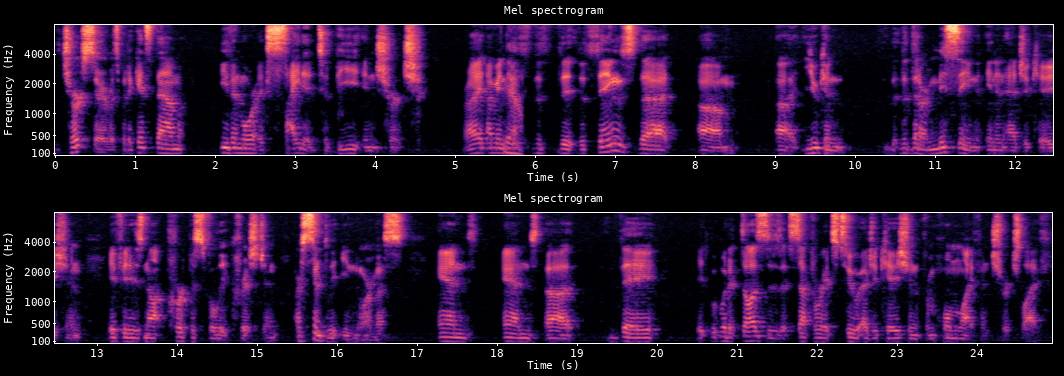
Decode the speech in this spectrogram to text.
the church service but it gets them even more excited to be in church right i mean yeah. the, the, the, things that um, uh, you can th- that are missing in an education if it is not purposefully christian are simply enormous. And and uh, they it, what it does is it separates to education from home life and church life.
